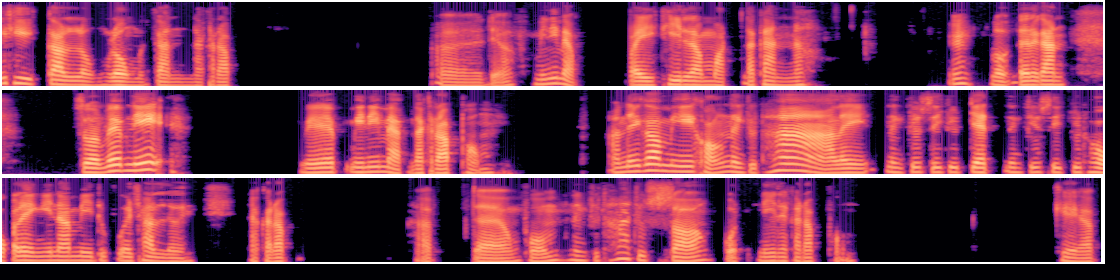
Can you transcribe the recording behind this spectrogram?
วิธีการลงลงเหมือนกันนะครับ เอ่อ เดี๋ยวมินิแมปไปทีละมอดละกันเนาะอืมโหลดเลยละกัน ส่วนเว็บนี้ เว็บมินิแมปนะครับผม อันนี้ก็มีของ 1.5 อะไร 1.4.7 1.4.6 อะไรอย่างนี้นะ มีทุกเวอร์ชันเลยนะครับ แต่ของผม 1.5.2 กดนี้เลยครับผม โอเคครับ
